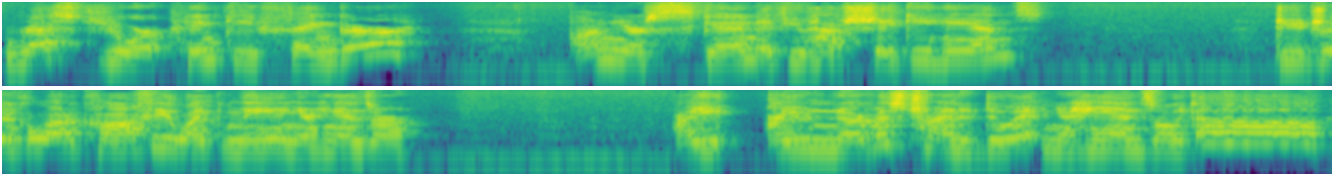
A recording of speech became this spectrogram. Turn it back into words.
rest your pinky finger on your skin if you have shaky hands. Do you drink a lot of coffee like me and your hands are are you are you nervous trying to do it and your hands are like, "Oh,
